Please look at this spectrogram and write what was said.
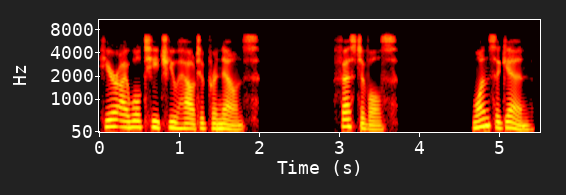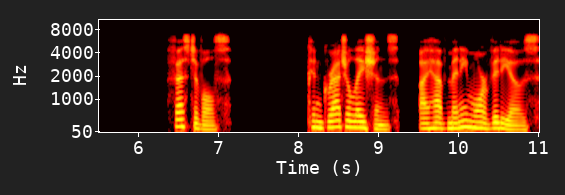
Here I will teach you how to pronounce festivals. Once again, festivals. Congratulations, I have many more videos.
